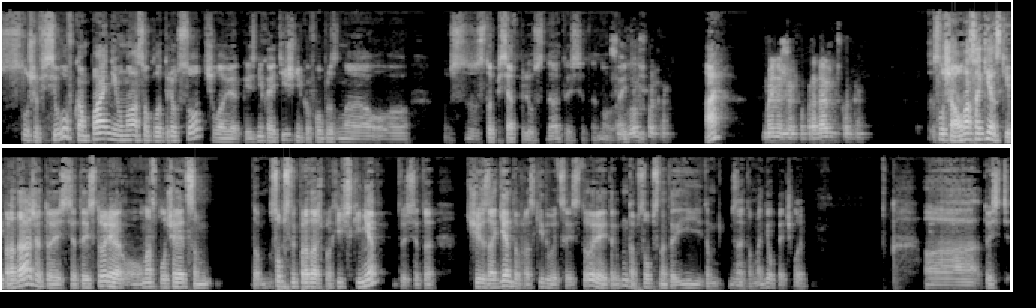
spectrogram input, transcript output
Слушай, всего в компании у нас около 300 человек, из них айтишников образно 150 плюс, да, то есть это, ну, IT... сколько? А? Менеджеров по продажам сколько? Слушай, а у нас агентские продажи, то есть эта история, у нас получается, там, собственных продаж практически нет, то есть это через агентов раскидывается история, и так, ну, там, собственно, это и, там, не знаю, там, отдел 5 человек. А, то есть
